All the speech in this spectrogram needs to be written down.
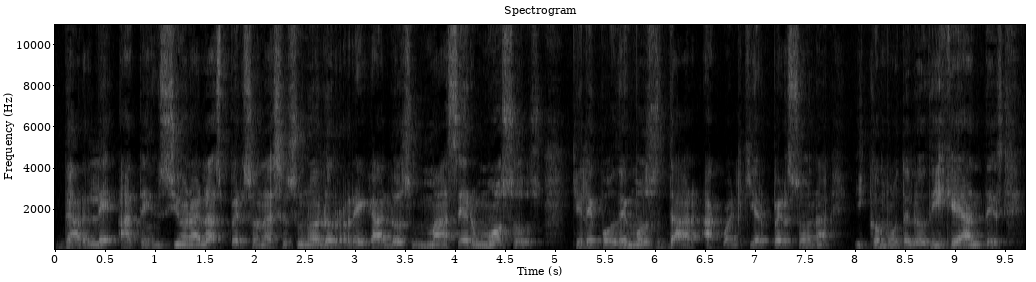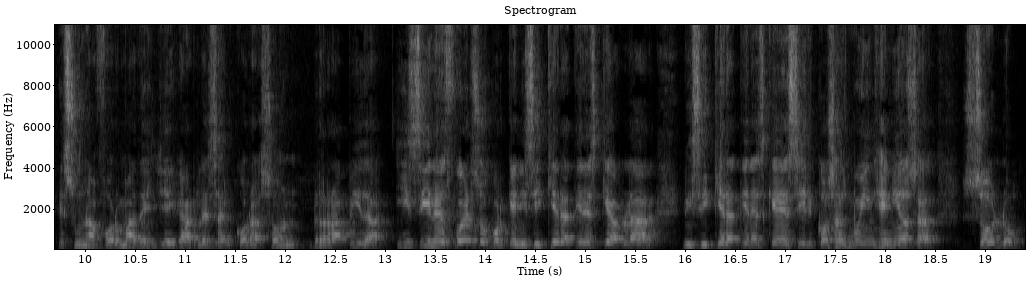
Darle atención a las personas es uno de los regalos más hermosos que le podemos dar a cualquier persona. Y como te lo dije antes, es una forma de llegarles al corazón rápida y sin esfuerzo, porque ni siquiera tienes que hablar, ni siquiera tienes que decir cosas muy ingeniosas. Solo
